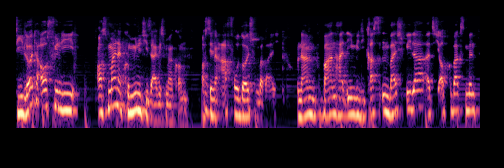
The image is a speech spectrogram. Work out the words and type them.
die Leute ausführen, die aus meiner Community, sage ich mal, kommen, aus dem afrodeutschen Bereich. Und dann waren halt irgendwie die krassesten Beispiele, als ich aufgewachsen bin,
